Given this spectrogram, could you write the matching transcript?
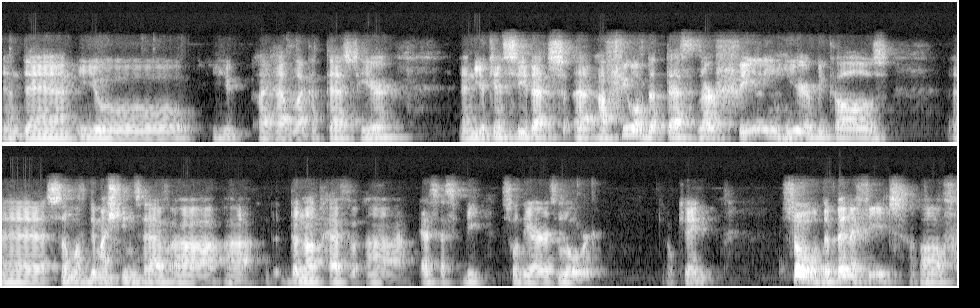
And then you, you, I have like a test here, and you can see that a, a few of the tests are failing here because uh, some of the machines have uh, uh, do not have uh, SSD, so they are slower. Okay, so the benefits of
